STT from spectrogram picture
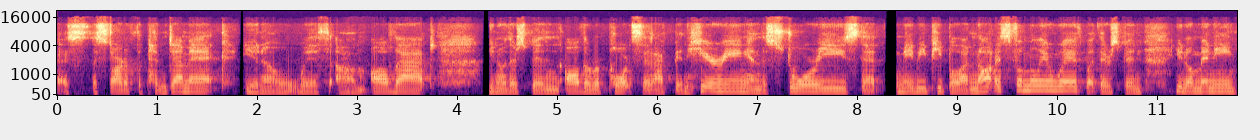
as the start of the pandemic. You know, with um, all that, you know, there's been all the reports that I've been hearing and the stories that maybe people are not as familiar with, but there's been, you know, many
